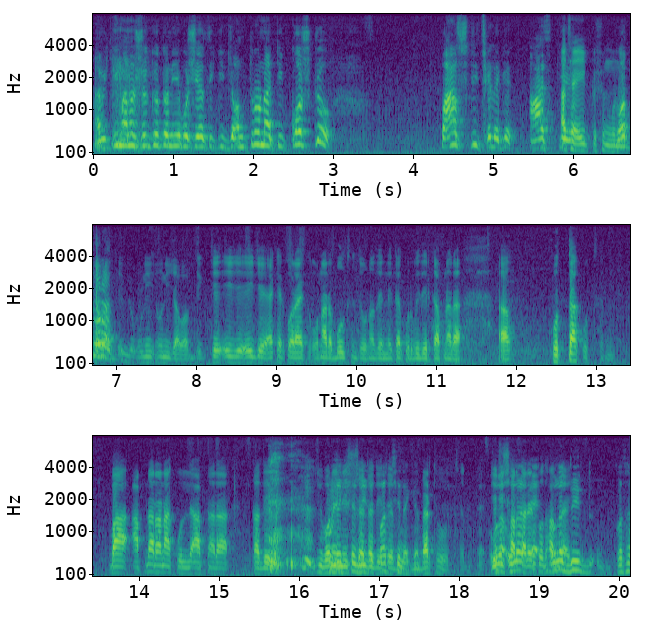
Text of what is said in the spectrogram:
আমি কি মানসিকতা নিয়ে বসে আছি কি যন্ত্রণা কি কষ্ট পাঁচটি ছেলেকে আজকে আচ্ছা এই প্রসঙ্গ উনি। উনি উনি জবাব দিক যে এই যে এই যে একের পর এক ওনারা বলছেন যে ওনাদের নেতা কর্মীদেরকে আপনারা হত্যা করছেন বা আপনারা না করলে আপনারা তাদের জীবনের নিশ্চয়তা দিতে? ব্যর্থ হচ্ছেন এটি সরকারের প্রধান দুই কথা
